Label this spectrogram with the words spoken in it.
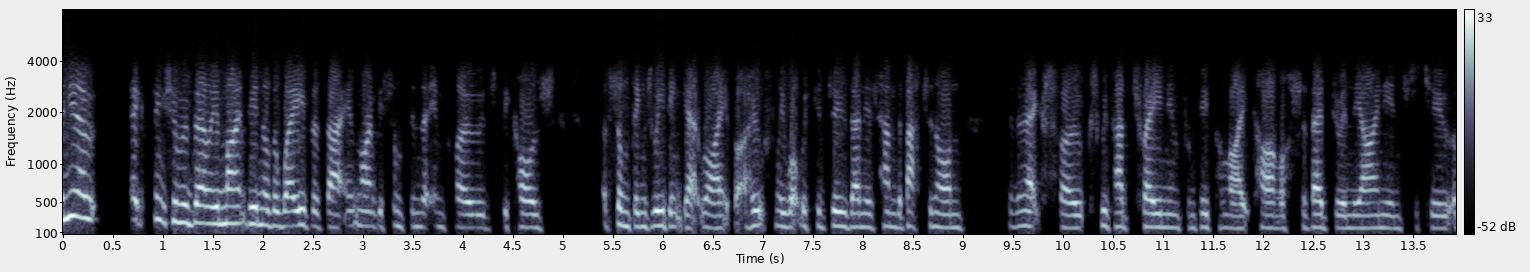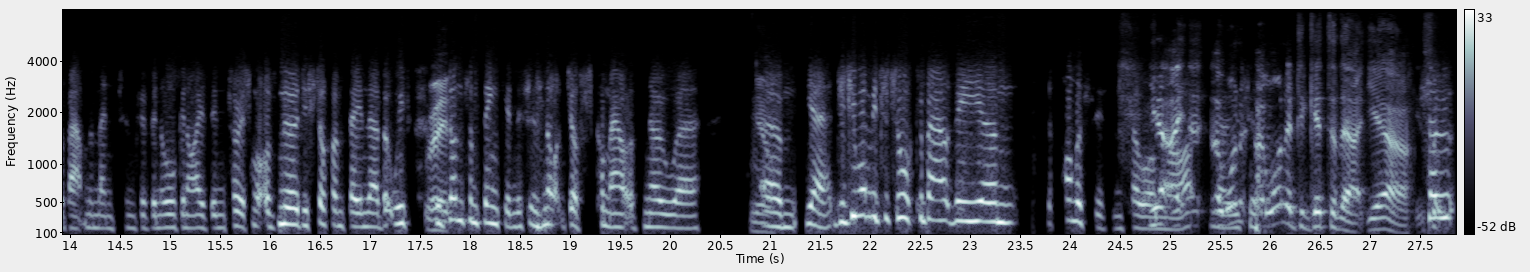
And you know, Extinction Rebellion might be another wave of that. It might be something that implodes because of some things we didn't get right. But hopefully, what we could do then is hand the baton on to the next folks. We've had training from people like Carlos Saavedra in the Ayni Institute about momentum driven organising. So it's a lot of nerdy stuff I'm saying there, but we've, right. we've done some thinking. This has not just come out of nowhere. Yeah. Um, yeah. Did you want me to talk about the um, the policies and so on? Yeah, I, I, I wanted. I wanted to get to that. Yeah. So, so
